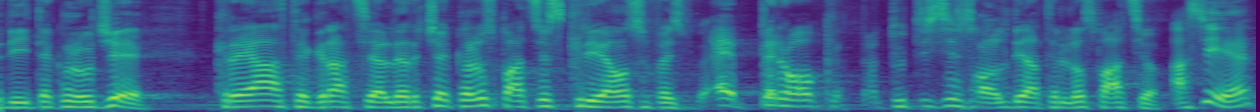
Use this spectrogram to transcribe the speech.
di tecnologie create grazie alle ricerche nello spazio, scriviamo su Facebook, eh però tutti questi soldi date nello spazio. Ah sì, eh?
